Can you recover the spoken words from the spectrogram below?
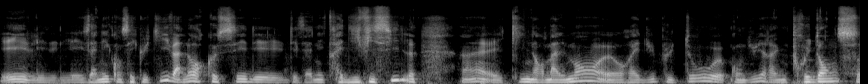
et les, années consécutives, alors que c'est des, années très difficiles hein, et qui normalement euh, auraient dû plutôt euh, conduire à une prudence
